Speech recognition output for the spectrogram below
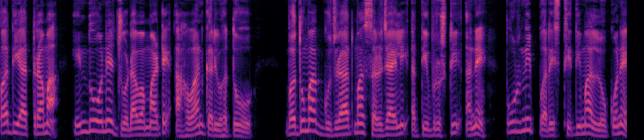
પદયાત્રામાં હિન્દુઓને જોડાવા માટે આહવાન કર્યું હતું. વધુમાં ગુજરાતમાં સર્જાયેલી અતિવૃષ્ટિ અને પૂરની પરિસ્થિતિમાં લોકોને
